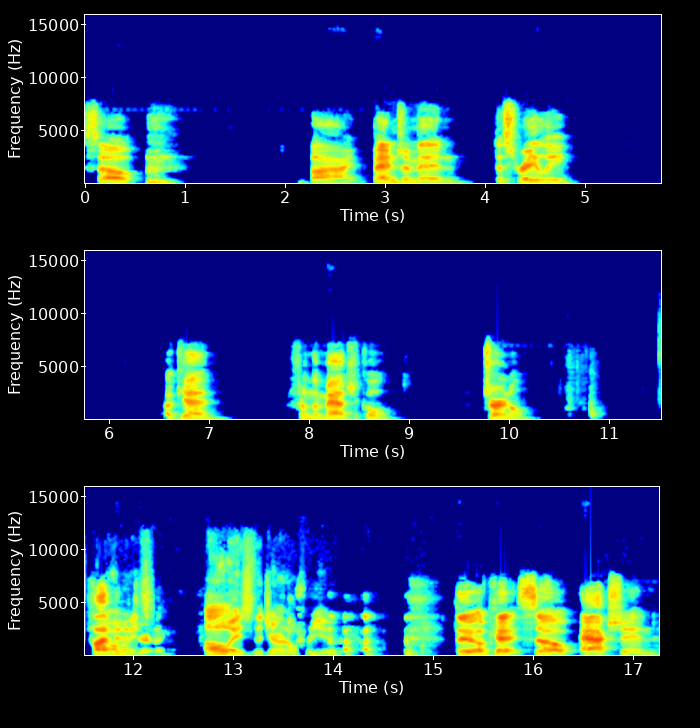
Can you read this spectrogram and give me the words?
So, by Benjamin Disraeli, again, from the magical journal, five minute journal. Always the journal for you. Dude, okay, so action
